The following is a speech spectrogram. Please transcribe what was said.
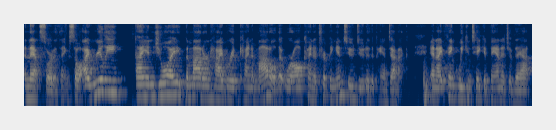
and that sort of thing. So I really I enjoy the modern hybrid kind of model that we're all kind of tripping into due to the pandemic. And I think we can take advantage of that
